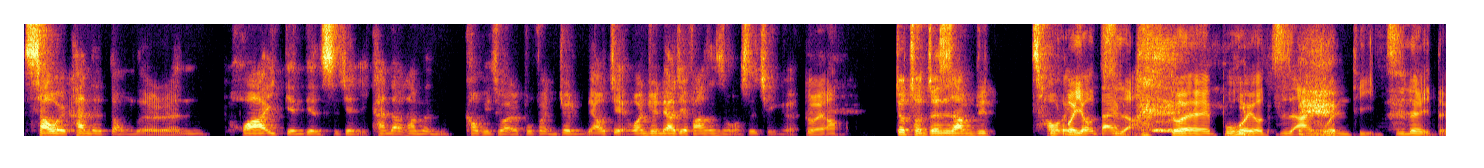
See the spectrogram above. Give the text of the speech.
稍微看得懂的人，花一点点时间，一看到他们 copy 出来的部分，你就了解完全了解发生什么事情了，对啊，就纯粹是他们去抄了一不会有段代码治啊，对，不会有治安问题之类的，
